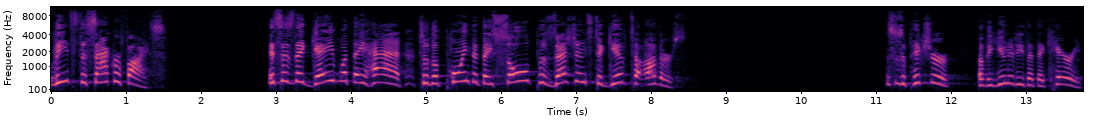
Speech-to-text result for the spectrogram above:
leads to sacrifice. It says they gave what they had to the point that they sold possessions to give to others. This is a picture of the unity that they carried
